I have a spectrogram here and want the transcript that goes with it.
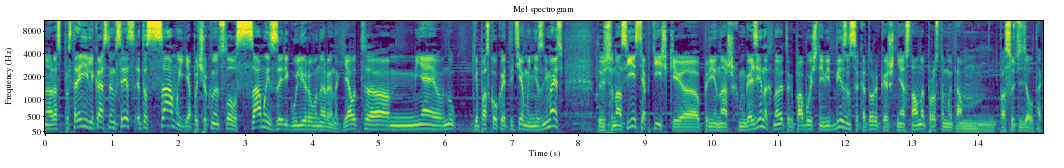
распространение лекарственных средств это самый, я подчеркну это слово, самый зарегулированный рынок. Я вот э, меня, ну, я поскольку этой темой не занимаюсь, то есть у нас есть аптечки э, при наших магазинах, но это побочный вид бизнеса, который, конечно, не основной, просто мы там, по сути дела, так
